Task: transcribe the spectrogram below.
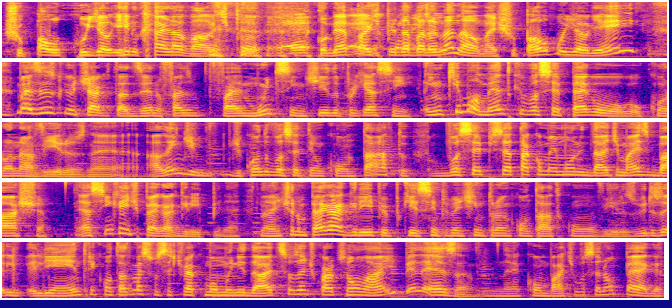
Chupar o cu de alguém no carnaval. Tipo, comer a é parte preta da banana não, mas chupar o cu de alguém. Mas isso que o Thiago tá dizendo faz, faz muito sentido, porque assim, em que momento que você pega o, o coronavírus, né? Além de, de quando você tem um contato, você precisa estar com uma imunidade mais baixa. É assim que a gente pega a gripe, né? Não, a gente não pega a gripe porque simplesmente entrou em contato com o vírus. O vírus ele, ele entra em contato, mas se você tiver com uma imunidade, seus anticorpos vão lá e beleza, né? Combate você não pega.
